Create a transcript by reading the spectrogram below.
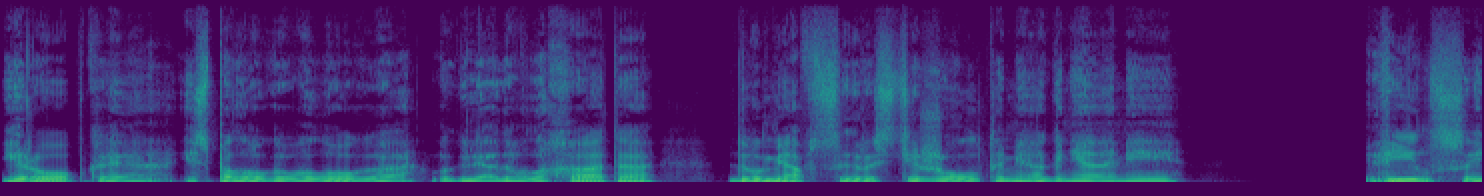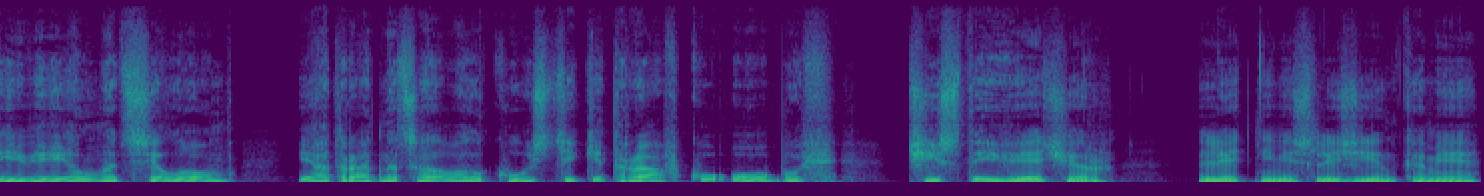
и робкая из пологого лога выглядывала хата двумя в сырости желтыми огнями. Вился и веял над селом, и отрадно целовал кустики, травку, обувь. Чистый вечер летними слезинками,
